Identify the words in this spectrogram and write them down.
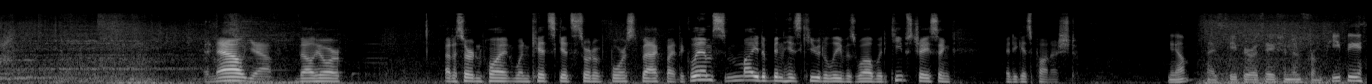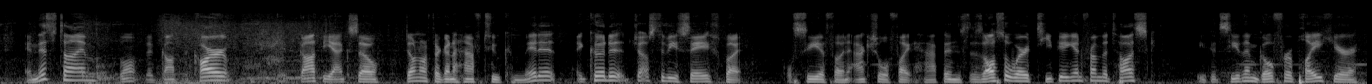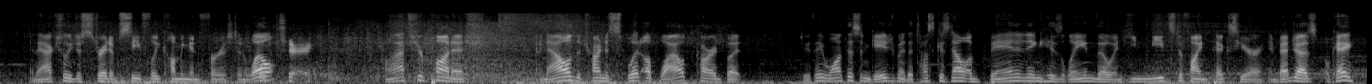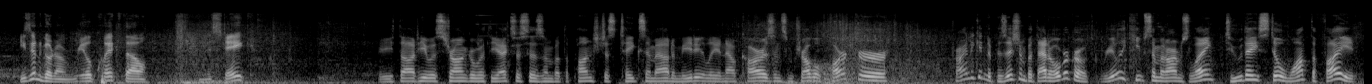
And now, yeah, Velior, at a certain point, when Kits gets sort of forced back by the glimpse, might have been his cue to leave as well, but he keeps chasing, and he gets punished. Yep, nice TP rotation in from PP. And this time, well, they've got the cart, they've got the Exo. Don't know if they're going to have to commit it. They could uh, just to be safe, but we'll see if an actual fight happens. This is also where TPing in from the Tusk. You could see them go for a play here. And they actually just straight up Seaflea coming in first. And well, okay. well, that's your punish. And now they're trying to split up Wildcard, but do they want this engagement? The Tusk is now abandoning his lane, though, and he needs to find picks here. And Benjaz, okay, He's going to go down real quick, though. Mistake. He thought he was stronger with the Exorcism, but the punch just takes him out immediately, and now Carr is in some trouble. Parker trying to get into position, but that Overgrowth really keeps him at arm's length. Do they still want the fight?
